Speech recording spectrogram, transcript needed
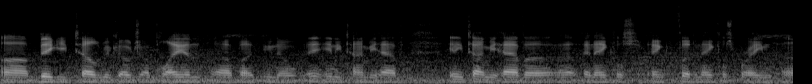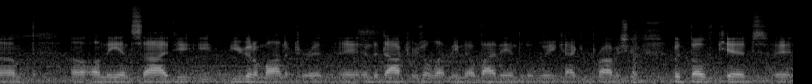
Uh, Biggie tells me, Coach, I'm playing, uh, but you know, anytime you have, anytime you have a, a an ankle, ankle, foot and ankle sprain. Um, uh, on the inside, you, you, are going to monitor it, and the doctors will let me know by the end of the week. I can promise you, with both kids, it,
